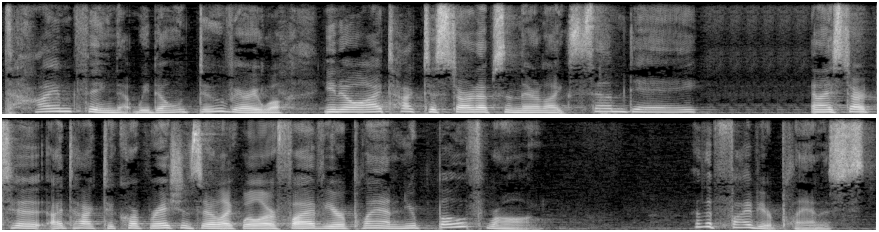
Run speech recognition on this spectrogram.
time thing that we don't do very well. You know, I talk to startups and they're like, someday. And I start to, I talk to corporations, they're like, well, our five year plan, and you're both wrong. the five year plan is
